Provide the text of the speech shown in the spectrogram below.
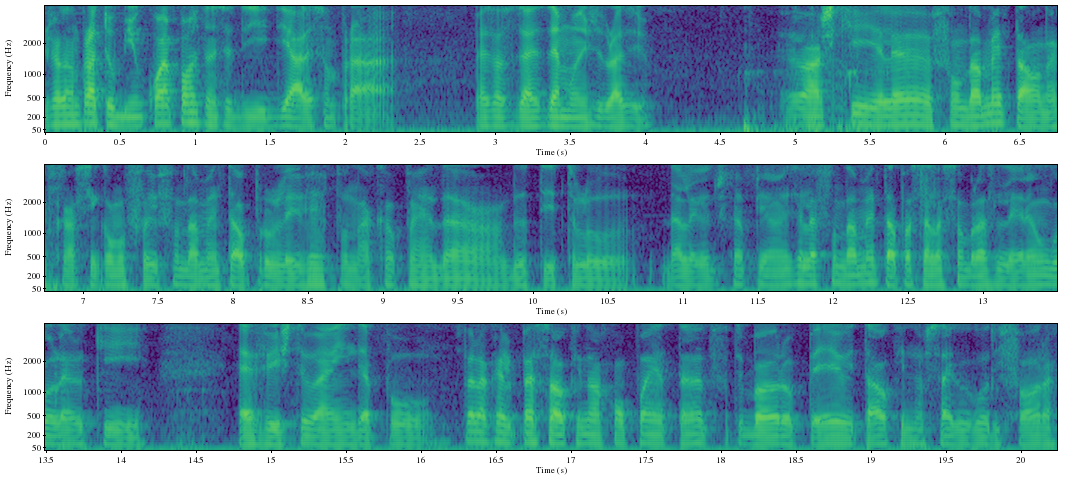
jogando pra Tubinho, qual a importância de, de Alisson pra exorcizar esses demônios do Brasil? Eu acho que ele é fundamental, né? Assim como foi fundamental para o Liverpool na campanha da, do título da Liga dos Campeões, ele é fundamental para a seleção brasileira. É um goleiro que é visto ainda por pelo aquele pessoal que não acompanha tanto futebol europeu e tal, que não segue o gol de fora,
